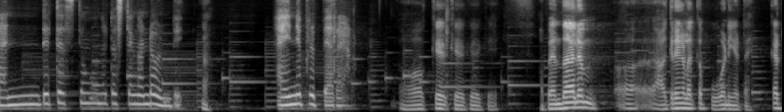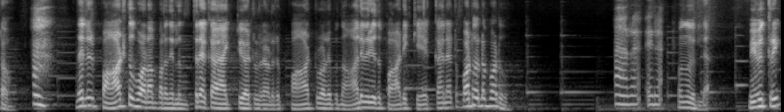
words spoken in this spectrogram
രണ്ട് ടെസ്റ്റ് മൂന്ന് ടെസ്റ്റും കണ്ടും ഉണ്ട്. അതിന് പ്രിപ്പയർ ചെയ്യണം. Okay okay okay okay. അപ്പൊ എന്തായാലും ആഗ്രഹങ്ങളൊക്കെ പോവണിയട്ടെ കേട്ടോ? ആ. എന്തായാലും ഒരു പാട്ട് പാടാൻ പറഞ്ഞില്ല. ഇത്രയൊക്കെ ആക്റ്റീവ് ആയിട്ടുള്ള ഒരാൾ ഒരു പാട്ട് പാടി ഇപ്പൊ നാല് പേര് ഇത് പാടി കേൾക്കാനായിട്ട് പാട്ട് വല്ല ഇല്ല. ഒന്നുമില്ല. മിമിക്രി?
